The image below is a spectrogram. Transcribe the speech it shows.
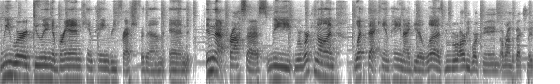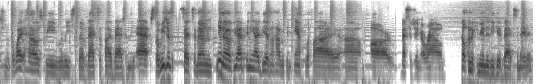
We were doing a brand campaign refresh for them. And in that process, we were working on what that campaign idea was. We were already working around the vaccination with the White House. We released the Vaxify badge in the app. So we just said to them, you know, if you have any ideas on how we can amplify um, our messaging around helping the community get vaccinated.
